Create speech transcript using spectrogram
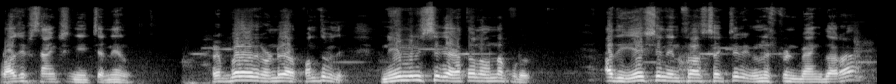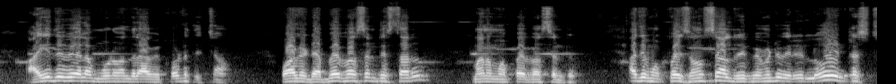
ప్రాజెక్ట్ శాంక్షన్ చేయించాను నేను. ఫిబ్రవరి రెండు వేల పంతొమ్మిది నేను మినిస్టర్గా గతంలో ఉన్నప్పుడు అది ఏషియన్ ఇన్ఫ్రాస్ట్రక్చర్ ఇన్వెస్ట్మెంట్ బ్యాంక్ ద్వారా ఐదు వేల మూడు వందల యాభై కోట్లు తెచ్చాం. వాళ్ళు డెబ్బై పర్సెంట్ ఇస్తారు మనం ముప్పై పర్సెంట్. అది ముప్పై సంవత్సరాల రీపేమెంట్ వెరీ లో ఇంట్రెస్ట్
